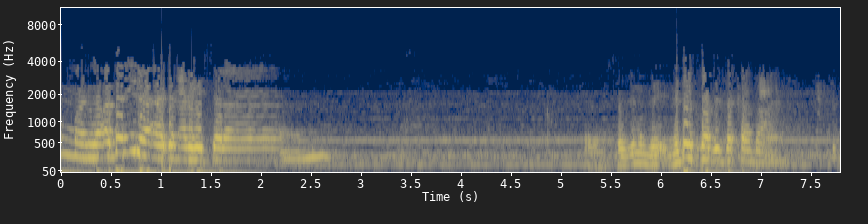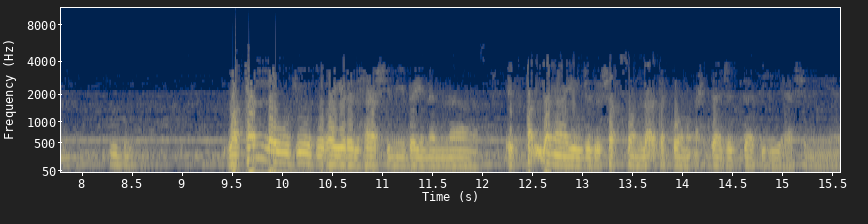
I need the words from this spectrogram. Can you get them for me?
أما وأبا إلى آدم عليه السلام. لازم ندرس باب الزكاة بعد. وقل وجود غير الهاشمي بين الناس. إذ قل ما يوجد شخص لا تكون إحدى جداته هاشمية.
